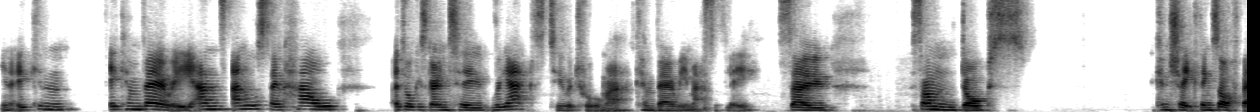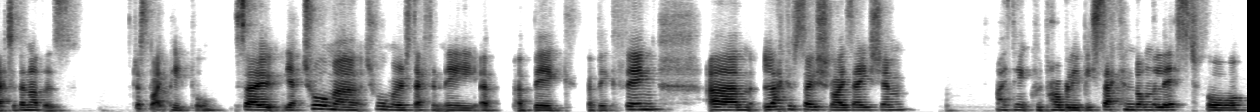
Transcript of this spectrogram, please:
You know, it can it can vary. And and also how a dog is going to react to a trauma can vary massively. So some dogs can shake things off better than others, just like people. So yeah, trauma trauma is definitely a, a big a big thing. Um, lack of socialization, I think, would probably be second on the list for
